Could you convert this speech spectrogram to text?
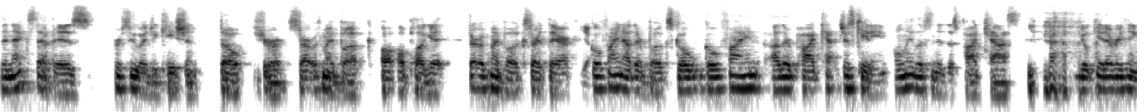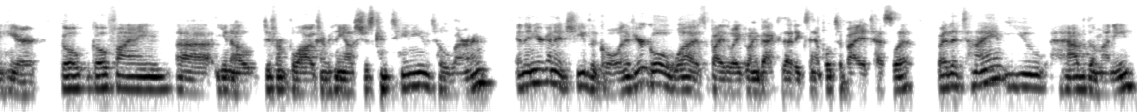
the next step is pursue education. So sure, start with my book. I'll, I'll plug it. Start with my book. Start there. Yeah. Go find other books. Go go find other podcasts. Just kidding. Only listen to this podcast. You'll get everything here. Go go find uh, you know different blogs and everything else. Just continue to learn, and then you're going to achieve the goal. And if your goal was, by the way, going back to that example, to buy a Tesla, by the time you have the money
